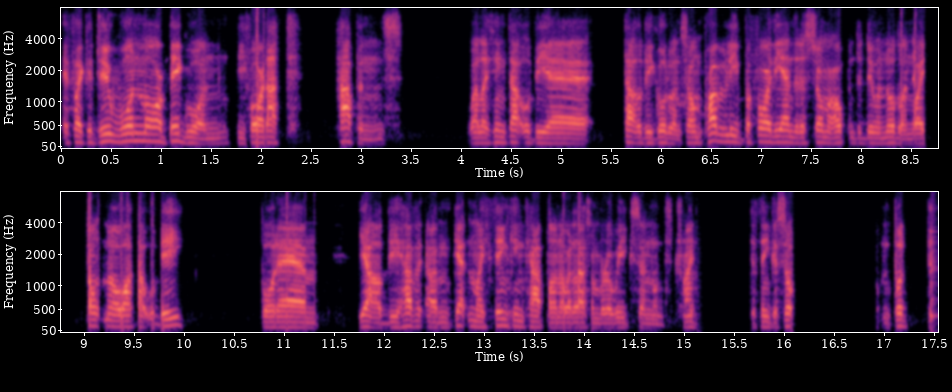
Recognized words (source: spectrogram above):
if I could do one more big one before that happens, well, I think that would be a that would be a good one. So I'm probably before the end of the summer hoping to do another one. I don't know what that would be, but um, yeah, I'll be having I'm getting my thinking cap on over the last number of weeks and trying to think of something. But the,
